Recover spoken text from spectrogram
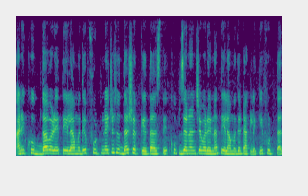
आणि खूपदा वडे तेलामध्ये फुटण्याची सुद्धा शक्यता असते. खूप जणांचे वडे ना तेलामध्ये टाकले की फुटतात.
